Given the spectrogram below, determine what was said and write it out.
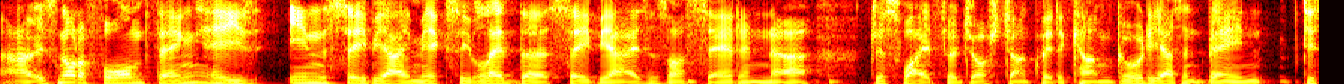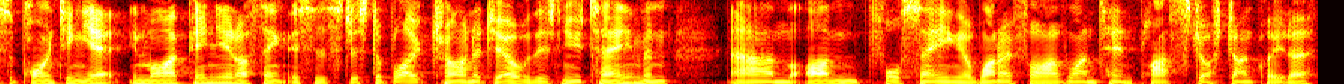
uh, it's not a form thing. He's in the CBA mix. He led the CBAs, as I said, and uh, just wait for Josh Dunkley to come good. He hasn't been disappointing yet, in my opinion. I think this is just a bloke trying to gel with his new team, and um, I'm foreseeing a 105, 110 plus Josh Dunkley to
